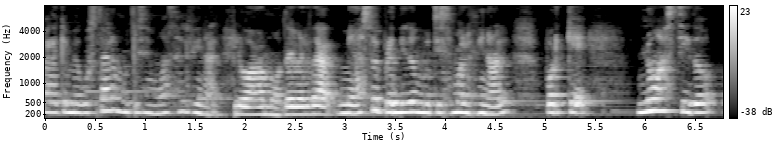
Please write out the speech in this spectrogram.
para que me gustara muchísimo más el final. Lo amo, de verdad, me ha sorprendido muchísimo el final porque no ha sido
